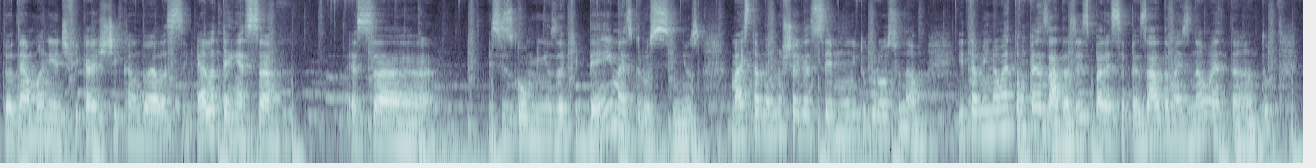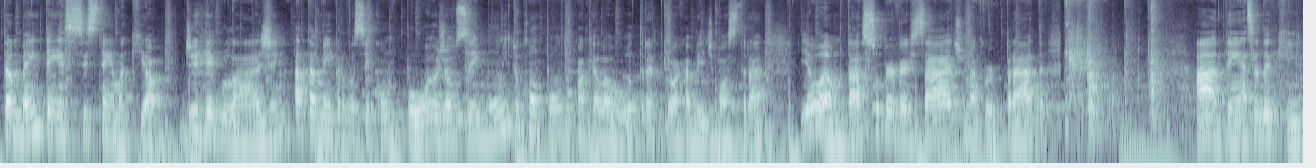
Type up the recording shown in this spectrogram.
então eu tenho a mania de ficar esticando ela assim. Ela tem essa essa esses gominhos aqui bem mais grossinhos, mas também não chega a ser muito grosso não. E também não é tão pesado, às vezes parece ser pesada, mas não é tanto. Também tem esse sistema aqui, ó, de regulagem. Há também para você compor, eu já usei muito compondo com aquela outra que eu acabei de mostrar e eu amo, tá? Super versátil, na cor prata. Ah, tem essa daqui,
